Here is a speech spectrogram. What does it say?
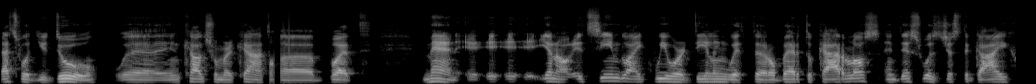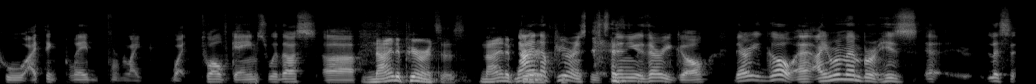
that's what you do uh, in calcio mercato, uh, but man, it, it, it, you know, it seemed like we were dealing with uh, Roberto Carlos, and this was just a guy who I think played for like what 12 games with us uh nine appearances nine appearances nine appearances then you there you go there you go i, I remember his uh, listen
